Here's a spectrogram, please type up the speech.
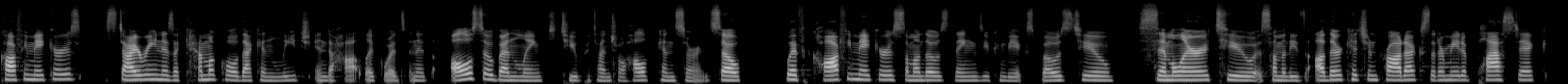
coffee makers. Styrene is a chemical that can leach into hot liquids and it's also been linked to potential health concerns. So, with coffee makers, some of those things you can be exposed to, similar to some of these other kitchen products that are made of plastic.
